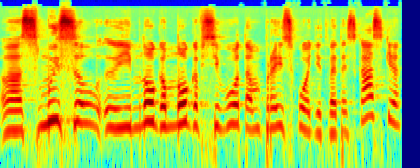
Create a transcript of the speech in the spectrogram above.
э, смысл, и много-много всего там происходит в этой сказке.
